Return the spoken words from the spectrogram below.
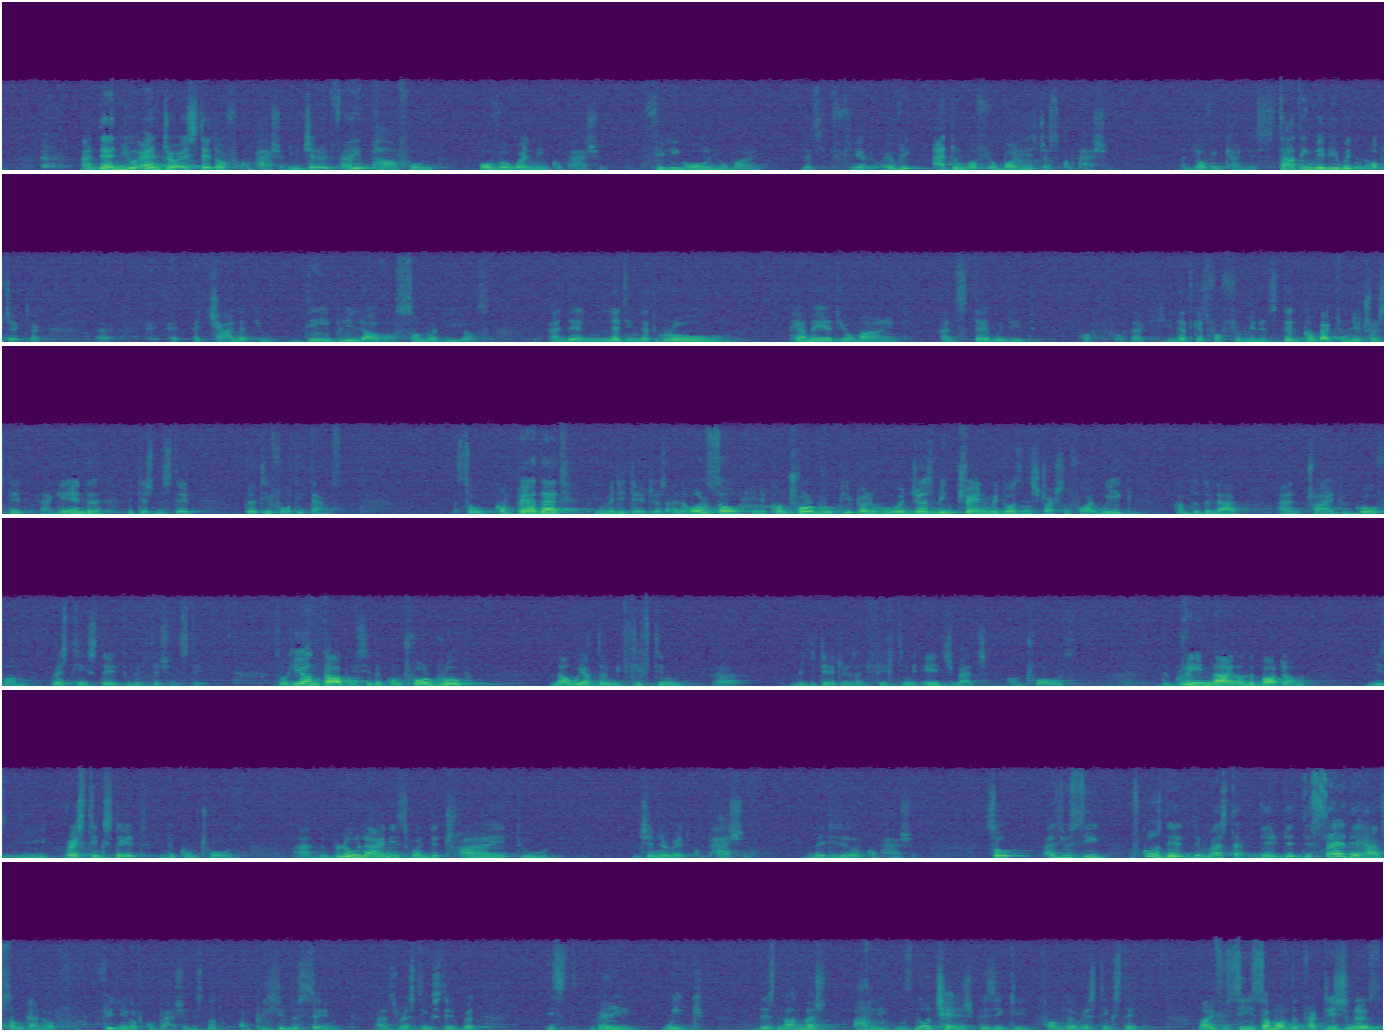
And then you enter a state of compassion. You generate very powerful, overwhelming compassion, filling all your mind. Just every atom of your body is just compassion and loving kindness. Starting maybe with an object like a, a, a child that you deeply love, or somebody else, and then letting that grow, permeate your mind, and stay with it for, for like in that case for a few minutes. Then come back to neutral state, and again the meditation state 30, 40 times. So compare that in meditators and also in a control group, people who have just been trained with those instructions for a week, come to the lab and try to go from resting state to meditation state. So here on top, you see the control group. Now we have done with 15 uh, meditators and 15 age match controls. The green line on the bottom is the resting state in the controls. And the blue line is when they try to generate compassion, meditate on compassion. So, as you see, of course, they, they must have, they, they, they say they have some kind of feeling of compassion. It's not completely the same as resting state, but it's very weak. There's not much, hardly, there's no change basically from the resting state. Now, if you see some of the practitioners,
